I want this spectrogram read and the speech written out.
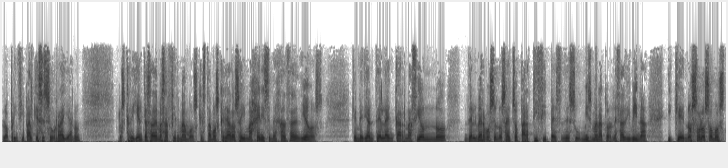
lo, principal que se subraya, ¿no? Los creyentes además afirmamos que estamos creados a imagen y semejanza de Dios, que mediante la encarnación ¿no? del Verbo se nos ha hecho partícipes de su misma naturaleza divina y que no solo somos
